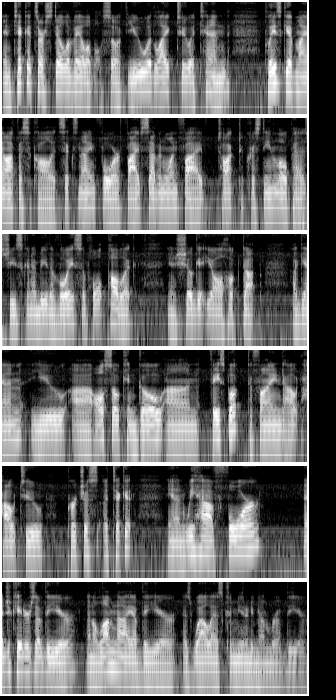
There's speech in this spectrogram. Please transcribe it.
and tickets are still available. So if you would like to attend, please give my office a call at 694 5715. Talk to Christine Lopez. She's going to be the voice of Holt Public, and she'll get you all hooked up. Again, you uh, also can go on Facebook to find out how to purchase a ticket. And we have four Educators of the Year, an Alumni of the Year, as well as Community Member of the Year.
